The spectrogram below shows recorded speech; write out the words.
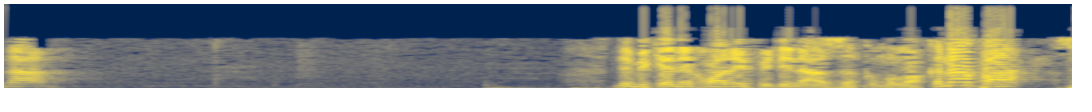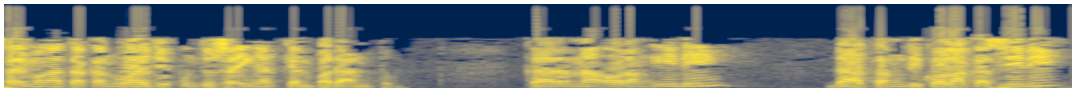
Nah. Demikian ikhwani fidin azakumullah. Kenapa saya mengatakan wajib untuk saya ingatkan pada antum? Karena orang ini datang di Kolaka sini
